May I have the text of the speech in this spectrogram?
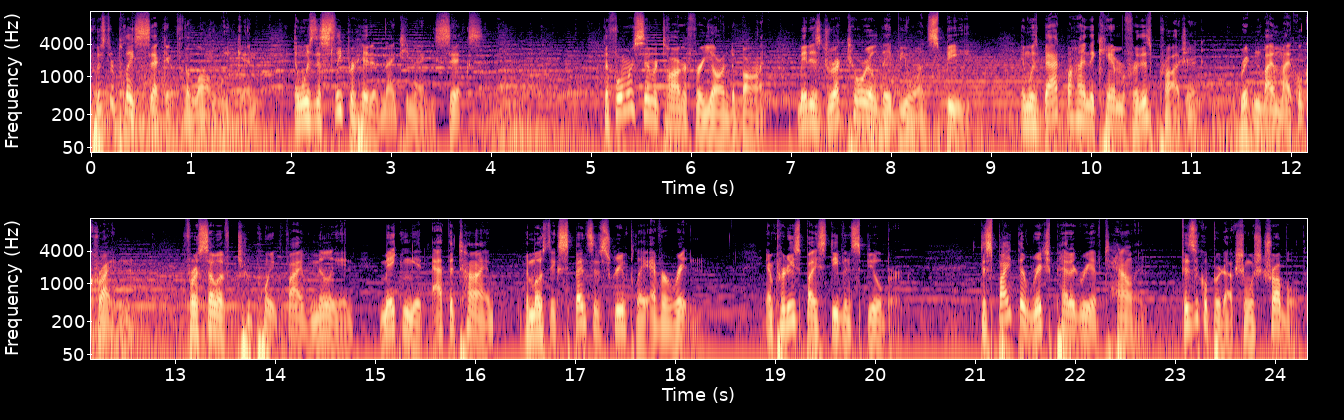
Twister placed second for the long weekend and was the sleeper hit of 1996. The former cinematographer Jan de Bont made his directorial debut on Speed and was back behind the camera for this project, written by Michael Crichton, for a sum of 2.5 million, making it at the time the most expensive screenplay ever written, and produced by Steven Spielberg. Despite the rich pedigree of talent, physical production was troubled,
